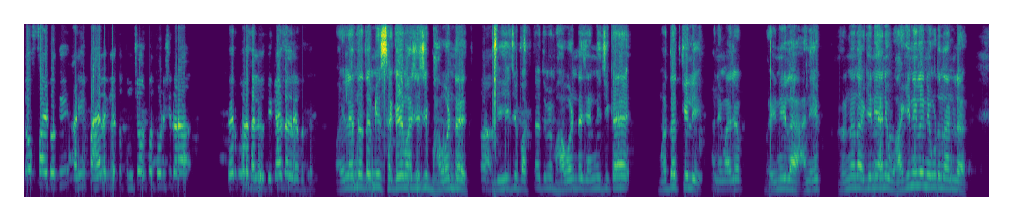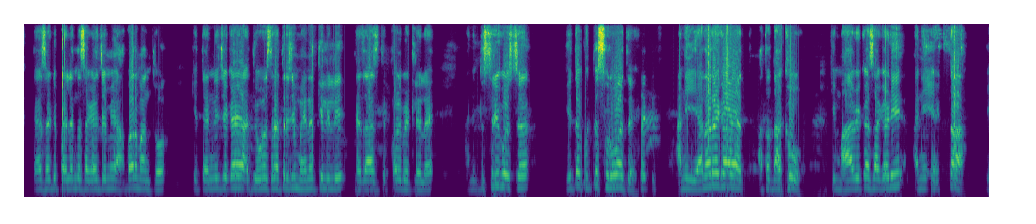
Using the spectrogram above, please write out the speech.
टफ फाईट होती आणि पाहायला गेलं तर तुमच्यावर पण थोडीशी जरा फेरफुल झाली होती. काय सांगाल याबद्दल? पहिल्यांदा तर मी सगळे माझे जे भावंड आहेत हा. म्हणजे ही जी बघताय तुम्ही भावंड ज्यांनी जी काय मदत केली आणि माझ्या बहिणीला आणि एक रणनागिनी आणि वाघिणीला निवडून आणलं त्यासाठी पहिल्यांदा सगळ्यांचे मी आभार मानतो की त्यांनी जे काय दिवस रात्रीची मेहनत केलेली त्याचं आज ते फळ भेटलेलं आहे. आणि दुसरी गोष्ट ही तर फक्त सुरुवात आहे. आणि येणाऱ्या काळात आता दाखवू की महाविकास आघाडी आणि एकता ही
